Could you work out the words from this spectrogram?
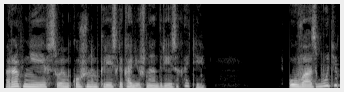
ровнее в своем кожаном кресле. Конечно, Андрей, заходи. — У вас будем?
